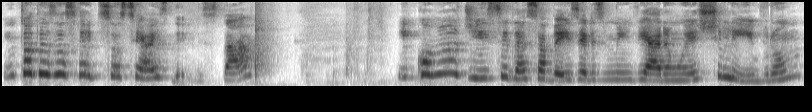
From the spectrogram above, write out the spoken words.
em todas as redes sociais deles, tá? E como eu disse, dessa vez eles me enviaram este livro,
